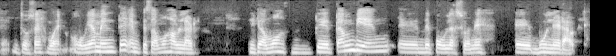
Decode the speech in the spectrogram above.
Entonces, bueno, obviamente empezamos a hablar, digamos, de también eh, de poblaciones eh, vulnerables.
